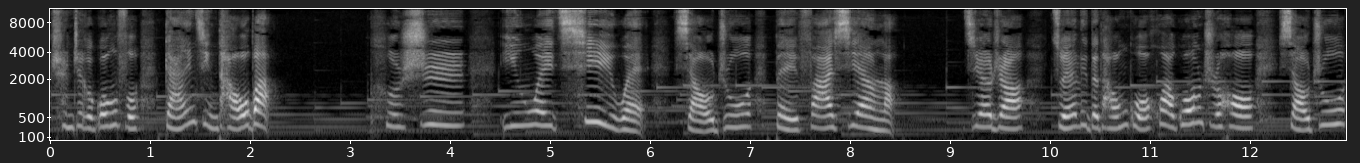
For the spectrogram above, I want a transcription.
趁这个功夫，赶紧逃吧！可是因为气味，小猪被发现了。接着，嘴里的糖果化光之后，小猪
